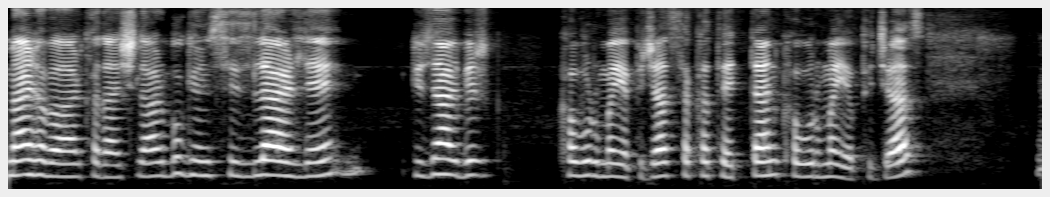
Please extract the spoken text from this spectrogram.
Merhaba arkadaşlar. Bugün sizlerle güzel bir kavurma yapacağız. Sakat etten kavurma yapacağız. Ee,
